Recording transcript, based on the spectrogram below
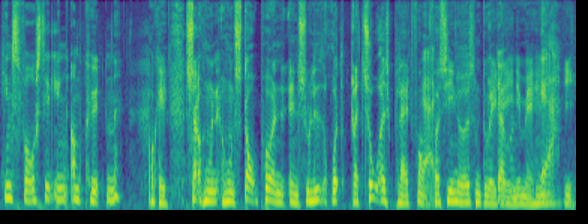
hendes forestilling om kønnene. Okay, så hun, hun står på en, en solid retorisk platform ja, for at sige noget, som du ikke er enig med hende ja. i.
